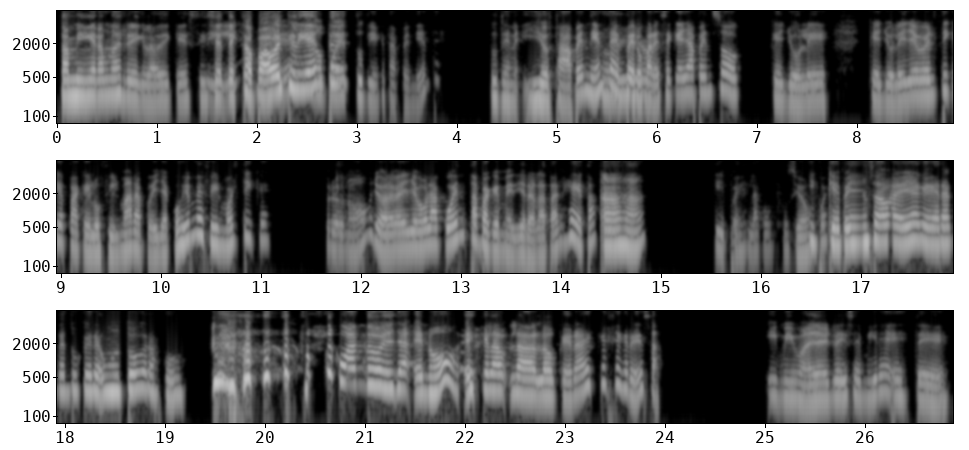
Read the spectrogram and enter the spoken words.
también era una regla de que si se te escapaba el. No cliente, puedes- tú tienes que estar pendiente. Tú tienes, y yo estaba pendiente, Ay, pero Dios. parece que ella pensó que yo le, que yo le llevé el ticket para que lo filmara. Pues ella cogió y me firmó el ticket. Pero no, yo le llevo la cuenta para que me diera la tarjeta. ajá. Y pues la confusión, ¿Y pues. qué pensaba ella? Que era que tú querías un autógrafo. Cuando ella, eh, no, es que la, la, lo que era es que regresa. Y mi madre le dice, mire, este,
